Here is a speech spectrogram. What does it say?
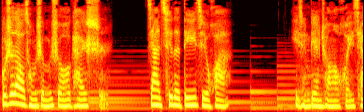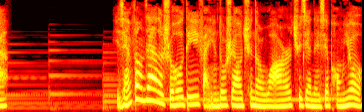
不知道从什么时候开始，假期的第一计划已经变成了回家。以前放假的时候，第一反应都是要去哪儿玩，去见哪些朋友，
